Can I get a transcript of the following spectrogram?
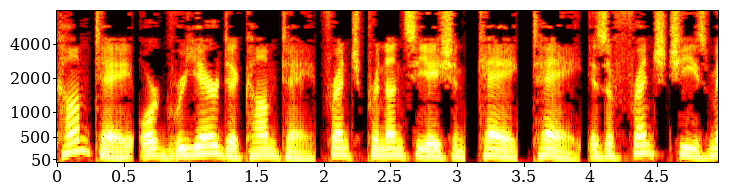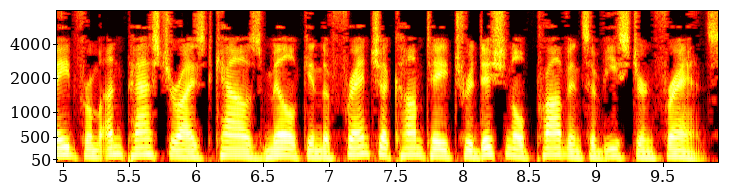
Comté or Gruyère de Comté French pronunciation, K, té, is a French cheese made from unpasteurized cow's milk in the Franche-Comté traditional province of eastern France.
